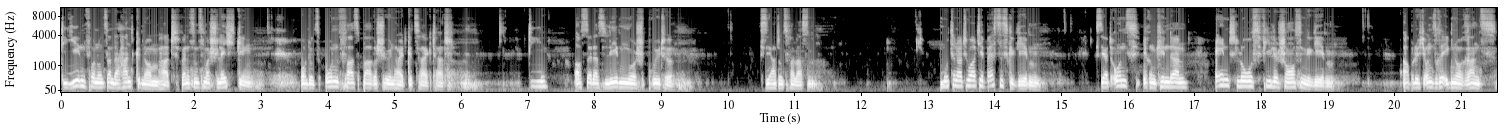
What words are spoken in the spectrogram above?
die jeden von uns an der Hand genommen hat, wenn es uns mal schlecht ging und uns unfassbare Schönheit gezeigt hat. Die, aus der das Leben nur sprühte. Sie hat uns verlassen. Mutter Natur hat ihr Bestes gegeben. Sie hat uns, ihren Kindern, endlos viele Chancen gegeben. Aber durch unsere Ignoranz,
